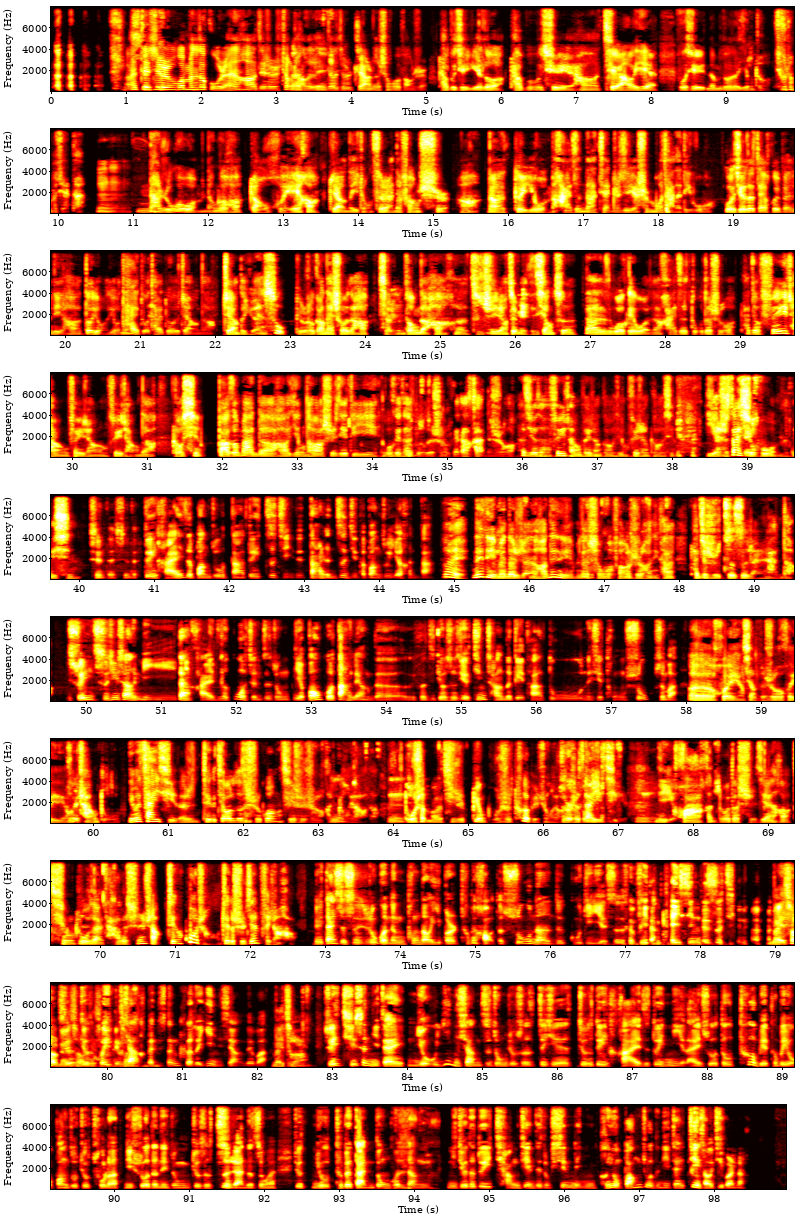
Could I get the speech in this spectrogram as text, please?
啊，这就是我们的古人哈，这是正常的人，这就是这样的生活方式。他不去娱乐，他不去哈去熬夜，不去那么多的应酬，就这么简单。嗯，那如果我们能够哈找回哈这样的一种自然的方式啊，那对于我们孩子，那简直就也是莫大的礼物。我觉得在绘本里哈都有有太多太多的这样的这样的元素，比如说刚才说的哈小林峰的哈呃世界上最美的乡村，那我给我的孩子读的时候，他就非常非常非常的高兴。巴格曼的哈樱桃世界第一，我给他读的时候，给他喊的时候，他觉得非常非常高兴，非常高兴，也是在修复我们的内心。是的，是的，对孩子帮助大，对自己大人自己的帮助也很大。对，那里面的人哈，那里面的生活方式哈，你看他就是自自然然的。所以实际上你带孩子的过程之中，也包括大量的，就是也经常的给他读那些童书，是吧？呃，会小的时候会会常读，因为在一起的这个交流的时光其实是很重要的。嗯，读什么其实并不是特别重要，而是在一起。嗯，你花很多的时间哈倾注在他的身上，这个过程这个时间非常好。对，但是是如果能碰到一本特别好的书呢，这估计也是 非常开心的事情。没错，没错，就是会留下很深刻的印象，对吧？没错。所以其实你在有印象之中，就是这些，就是对孩子对你来说都特别特别有帮助。就除了你说的那种就是自然的之外，就有特别感动或者让你觉得对强健这种心灵很有帮助的，你再介绍几本呢？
